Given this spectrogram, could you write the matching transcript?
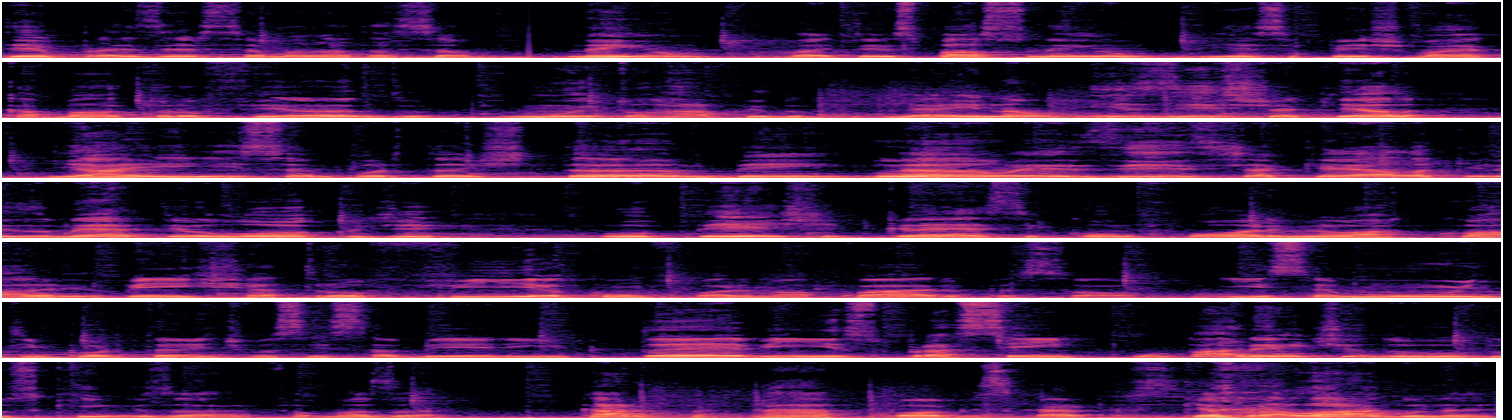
ter para exercer uma natação? Nenhum, vai ter espaço nenhum. E esse peixe vai acabar atrofiando muito rápido. E aí não existe aquela. E aí isso é importante também. O- Não existe aquela que eles metem o louco de o peixe cresce conforme o aquário. O peixe atrofia conforme o aquário, pessoal. Isso é muito importante vocês saberem. Levem isso pra sempre. Um parente do- dos kings, a famosa carpa, Ah, pobres carpos. que é pra lago, né?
